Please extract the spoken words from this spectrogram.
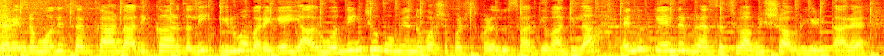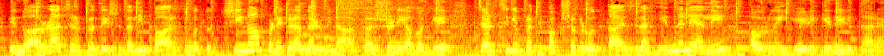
ನರೇಂದ್ರ ಮೋದಿ ಸರ್ಕಾರದ ಅಧಿಕಾರದಲ್ಲಿ ಇರುವವರೆಗೆ ಯಾರೂ ಒಂದಿಂಚು ಭೂಮಿಯನ್ನು ವಶಪಡಿಸಿಕೊಳ್ಳಲು ಸಾಧ್ಯವಾಗಿಲ್ಲ ಎಂದು ಕೇಂದ್ರ ಗೃಹ ಸಚಿವ ಅಮಿತ್ ಶಾ ಅವರು ಹೇಳಿದ್ದಾರೆ. ಇಂದು ಅರುಣಾಚಲ ಪ್ರದೇಶದಲ್ಲಿ ಭಾರತ ಮತ್ತು ಚೀನಾ ಪಡೆಗಳ ನಡುವಿನ ಘರ್ಷಣೆಯ ಬಗ್ಗೆ ಚರ್ಚೆಗೆ ಪ್ರತಿಪಕ್ಷಗಳು ಒತ್ತಾಯಿಸಿದ ಹಿನ್ನೆಲೆಯಲ್ಲಿ ಅವರು ಈ ಹೇಳಿಕೆ ನೀಡಿದ್ದಾರೆ.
